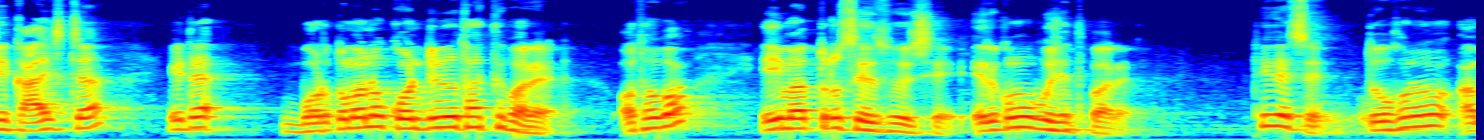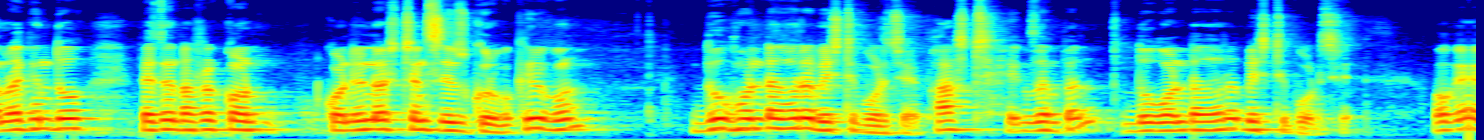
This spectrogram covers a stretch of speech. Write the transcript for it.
যে কাজটা, এটা বর্তমানেও কন্টিনিউ থাকতে পারে, অথবা এইমাত্র শেষ হয়েছে, এরকমও বোঝাতে পারে। ঠিক আছে? তখনও আমরা কিন্তু present perfect continuous tense use করব। কীরকম? দু ঘণ্টা ধরে বৃষ্টি পড়ছে। ফার্স্ট এক্সাম্পল দু ঘণ্টা ধরে বৃষ্টি পড়ছে। ওকে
